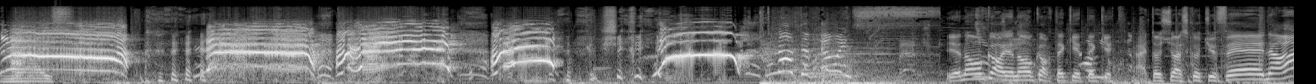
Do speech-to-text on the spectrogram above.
là. Nice. Chérie. Non, t'es vraiment une... Il y en a encore, il y en a encore, t'inquiète, t'inquiète. Attention à ce que tu fais, Nara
